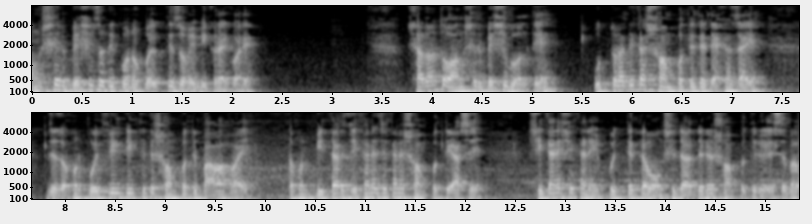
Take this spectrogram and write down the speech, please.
অংশের বেশি যদি কোনো ব্যক্তি জমি বিক্রয় করে। সাধারণত অংশের বেশি বলতে উত্তরাধিকার সম্পত্তিতে দেখা যায় যে যখন পৈতৃক দিক থেকে সম্পত্তি পাওয়া হয় তখন পিতার যেখানে যেখানে সম্পত্তি আসে, সেখানে সেখানে প্রত্যেকটা অংশীদারদের সম্পত্তি রয়েছে বা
